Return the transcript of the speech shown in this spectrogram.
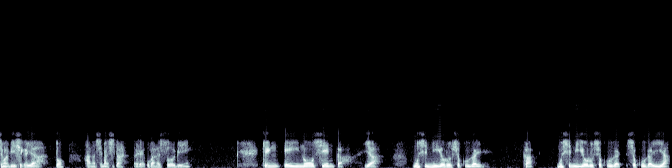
しまびしがや、と話しました。えー、お話そうびん。県営農支援課や虫による食害か虫による食害食害や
